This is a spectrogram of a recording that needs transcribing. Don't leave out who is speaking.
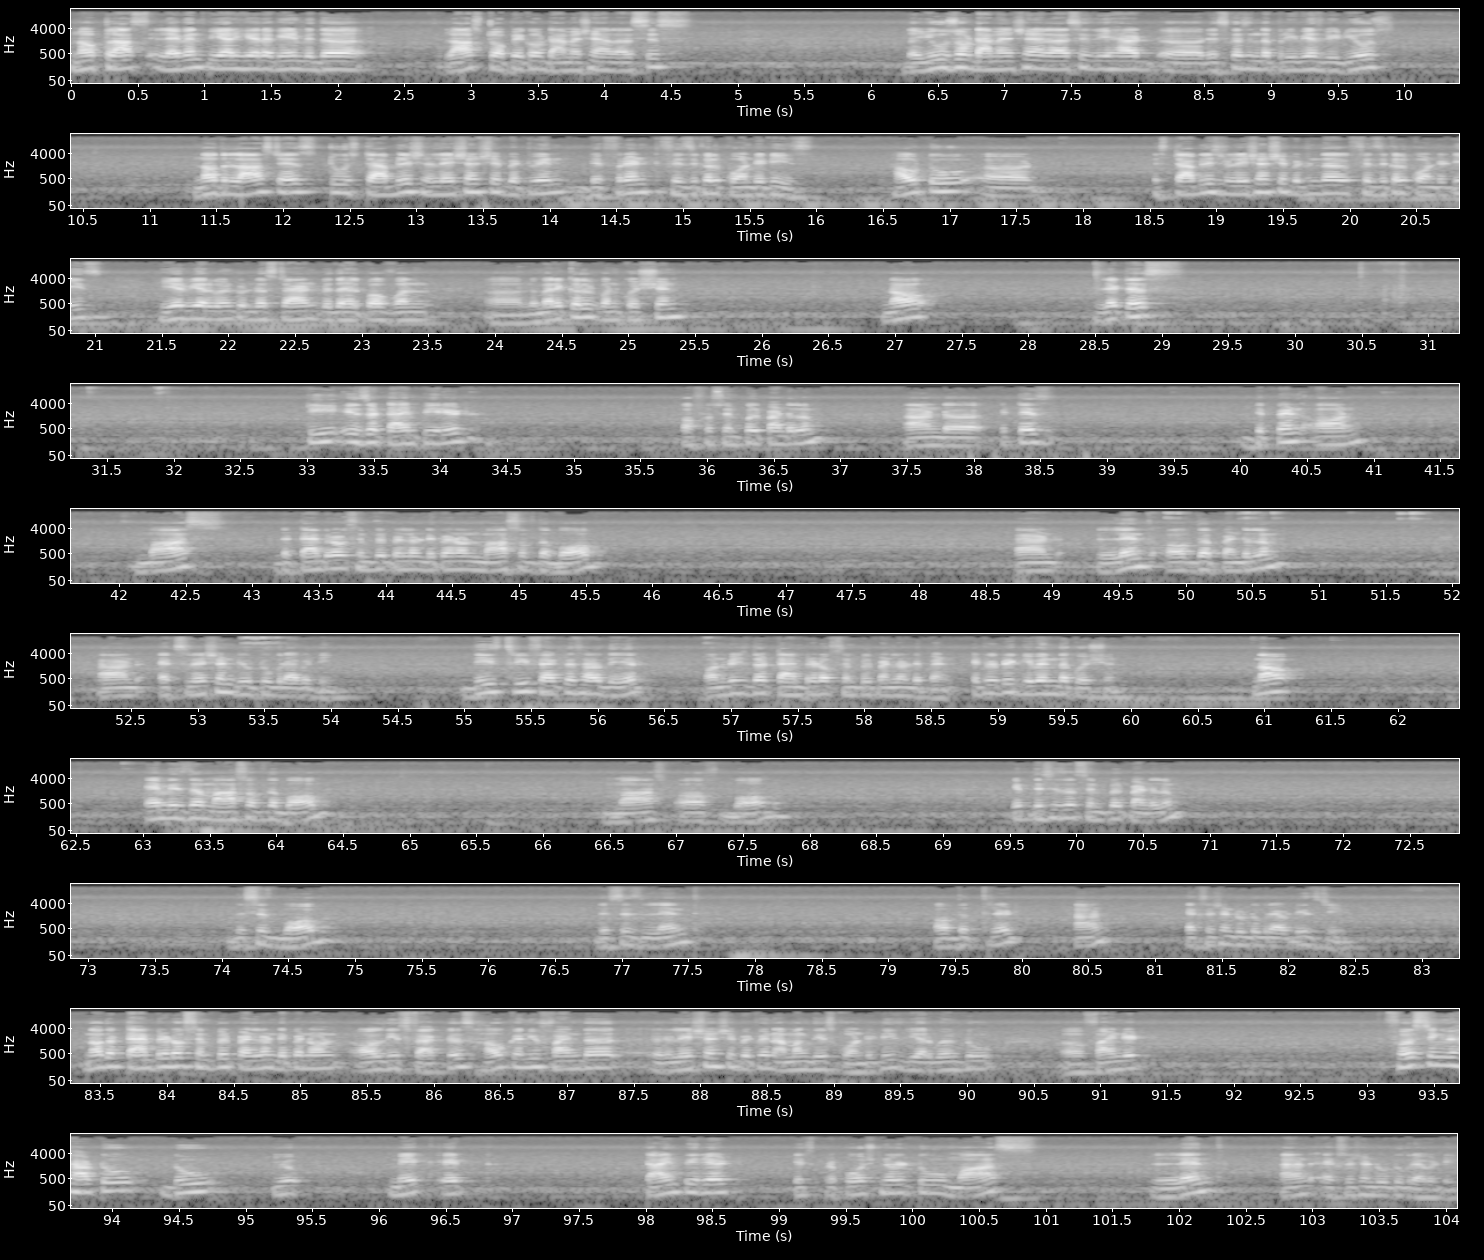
Speaker 1: Now class 11th we are here again with the last topic of dimension analysis. The use of dimension analysis we had uh, discussed in the previous videos. Now the last is to establish relationship between different physical quantities. How to uh, establish relationship between the physical quantities. Here we are going to understand with the help of one uh, numerical, one question. Now let us t is a time period of a simple pendulum and uh, it is depend on mass the time period of simple pendulum depend on mass of the bob and length of the pendulum and acceleration due to gravity. These three factors are there on which the time period of simple pendulum depend. It will be given in the question. Now m is the mass of the bob. Mass of bob. If this is a simple pendulum this is bob. This is length of the thread and acceleration due to gravity is g. Now the time period of simple pendulum depend on all these factors. How can you find the relationship between among these quantities? We are going to uh, find it first thing you have to do, you make it, time period is proportional to mass, length and expression due to gravity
